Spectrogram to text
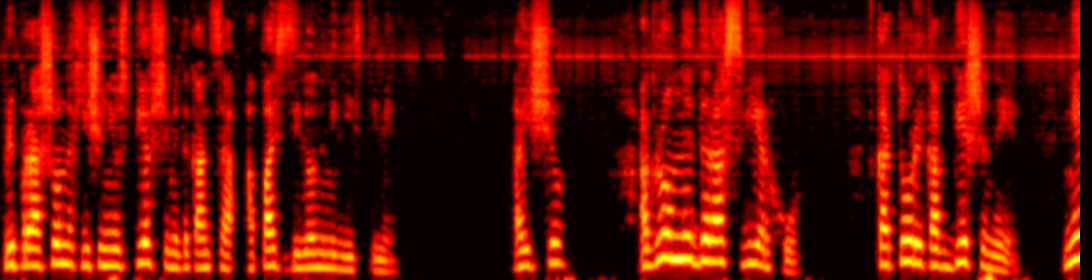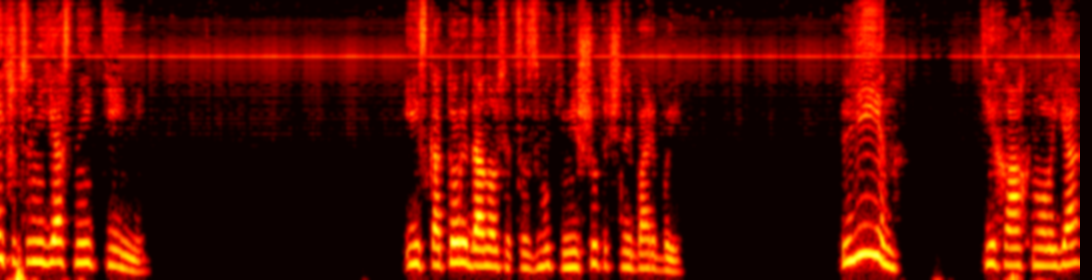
припорошенных еще не успевшими до конца опасть зелеными листьями. А еще огромная дыра сверху, в которой, как бешеные, мечутся неясные тени, и из которой доносятся звуки нешуточной борьбы. «Лин!» — тихо ахнула я,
